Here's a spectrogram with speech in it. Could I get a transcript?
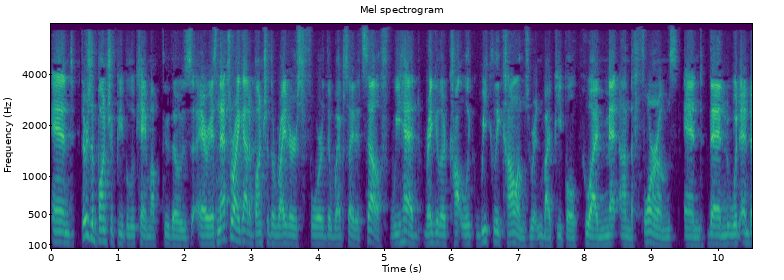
And there's a bunch of people who came up through those areas. And that's where I got a bunch of the writers for the website itself. We had regular like weekly columns written by people who I met on the forums and then would end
